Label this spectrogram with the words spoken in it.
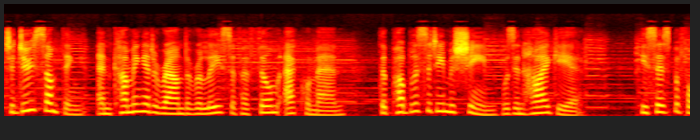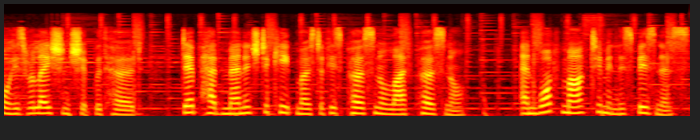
to do something and coming at around the release of her film Aquaman, the publicity machine was in high gear. He says before his relationship with Heard, Depp had managed to keep most of his personal life personal. And what marked him in this business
